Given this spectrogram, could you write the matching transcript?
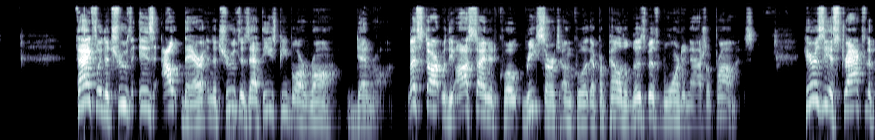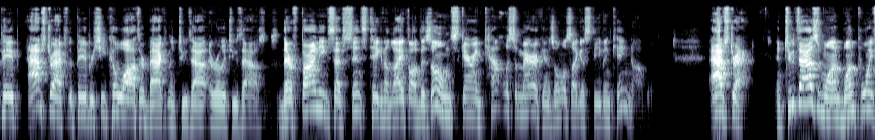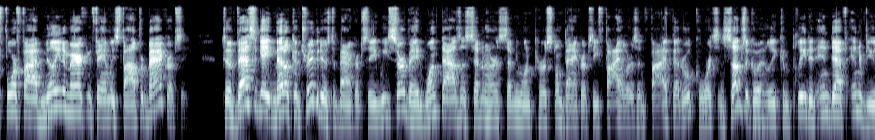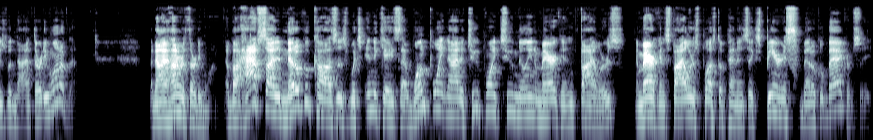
Thankfully, the truth is out there, and the truth is that these people are wrong, dead wrong. Let's start with the off-cited quote research unquote that propelled Elizabeth Warren to national prominence. Here is the abstract of the paper, abstract of the paper she co-authored back in the 2000, early 2000s. Their findings have since taken a life of its own, scaring countless Americans almost like a Stephen King novel. Abstract. In 2001, 1.45 million American families filed for bankruptcy. To investigate medical contributors to bankruptcy, we surveyed 1,771 personal bankruptcy filers in five federal courts and subsequently completed in-depth interviews with 931 of them. 931. About half cited medical causes, which indicates that 1.9 to 2.2 million American filers, Americans, filers plus dependents, experience medical bankruptcy.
